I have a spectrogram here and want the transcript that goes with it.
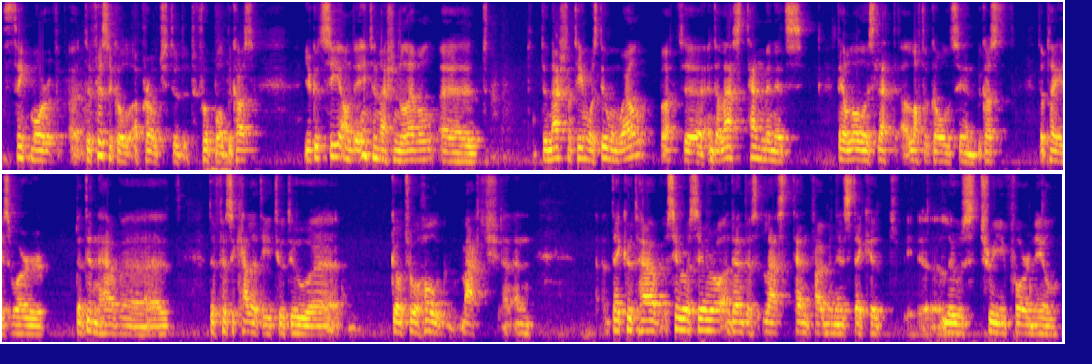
think more of the physical approach to, to football because you could see on the international level, uh, the national team was doing well, but uh, in the last 10 minutes, they will always let a lot of goals in because the players were they didn't have uh, the physicality to to uh, go through a whole match and, and they could have 0-0 and then the last 10 5 minutes they could uh, lose 3 4 nil.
